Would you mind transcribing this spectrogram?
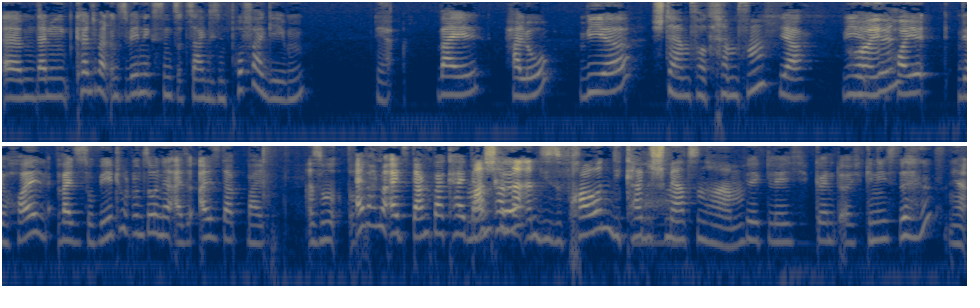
ähm, dann könnte man uns wenigstens sozusagen diesen Puffer geben, Ja. weil, hallo, wir, Sterben vor Krämpfen. ja, wir Heulen? heul- wir heulen, weil es so weh tut und so, ne? Also alles da mal Also, einfach nur als Dankbarkeit, Maschallah an diese Frauen, die keine Schmerzen haben. Wirklich, gönnt euch, genießt es. Ja.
